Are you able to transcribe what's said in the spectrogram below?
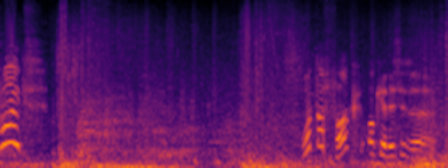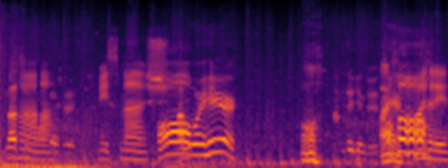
Right! What the fuck? Okay, this is a massive... Ah. Okay, Me smash. Oh, Um, we're here! Oh, I'm digging, dude. fire. Oh, Finally.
